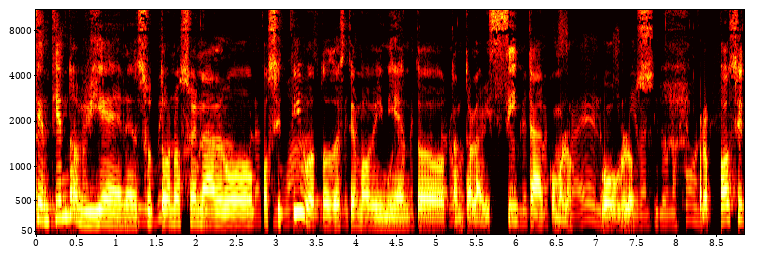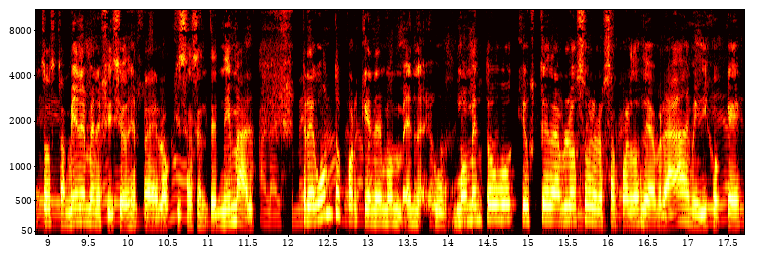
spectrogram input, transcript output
Si entiendo bien, en su tono suena algo positivo todo este movimiento, tanto la visita como los, los propósitos, también en beneficio de Israel, o quizás entendí mal. Pregunto porque en, el en un momento hubo que usted habló sobre los acuerdos de Abraham y dijo que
